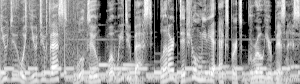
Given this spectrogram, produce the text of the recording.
You do what you do best, we'll do what we do best. Let our digital media experts grow your business.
